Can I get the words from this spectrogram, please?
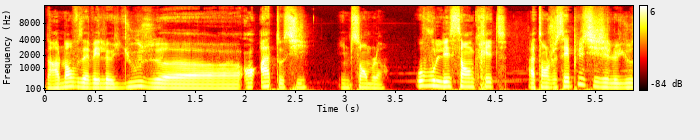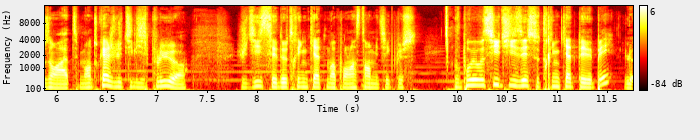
normalement vous avez le use en hâte aussi il me semble. Ou vous le laissez en crit. Attends je sais plus si j'ai le use en hâte mais en tout cas je l'utilise plus. J'utilise ces deux trinkets moi pour l'instant en Mythic Plus. Vous pouvez aussi utiliser ce trinket PVP, le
